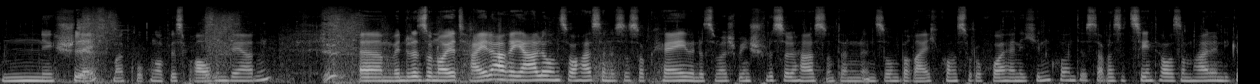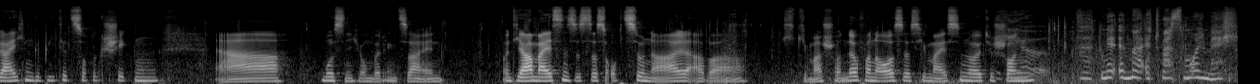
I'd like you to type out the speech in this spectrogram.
Nicht schlecht. Mal gucken, ob wir es brauchen werden. Ähm, wenn du dann so neue Teilareale und so hast, dann ist es okay, wenn du zum Beispiel einen Schlüssel hast und dann in so einen Bereich kommst, wo du vorher nicht hin konntest, aber so 10.000 Mal in die gleichen Gebiete zurückschicken, ja, muss nicht unbedingt sein. Und ja, meistens ist das optional, aber ich gehe mal schon davon aus, dass die meisten Leute schon... Hier wird mir immer etwas mulmig.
